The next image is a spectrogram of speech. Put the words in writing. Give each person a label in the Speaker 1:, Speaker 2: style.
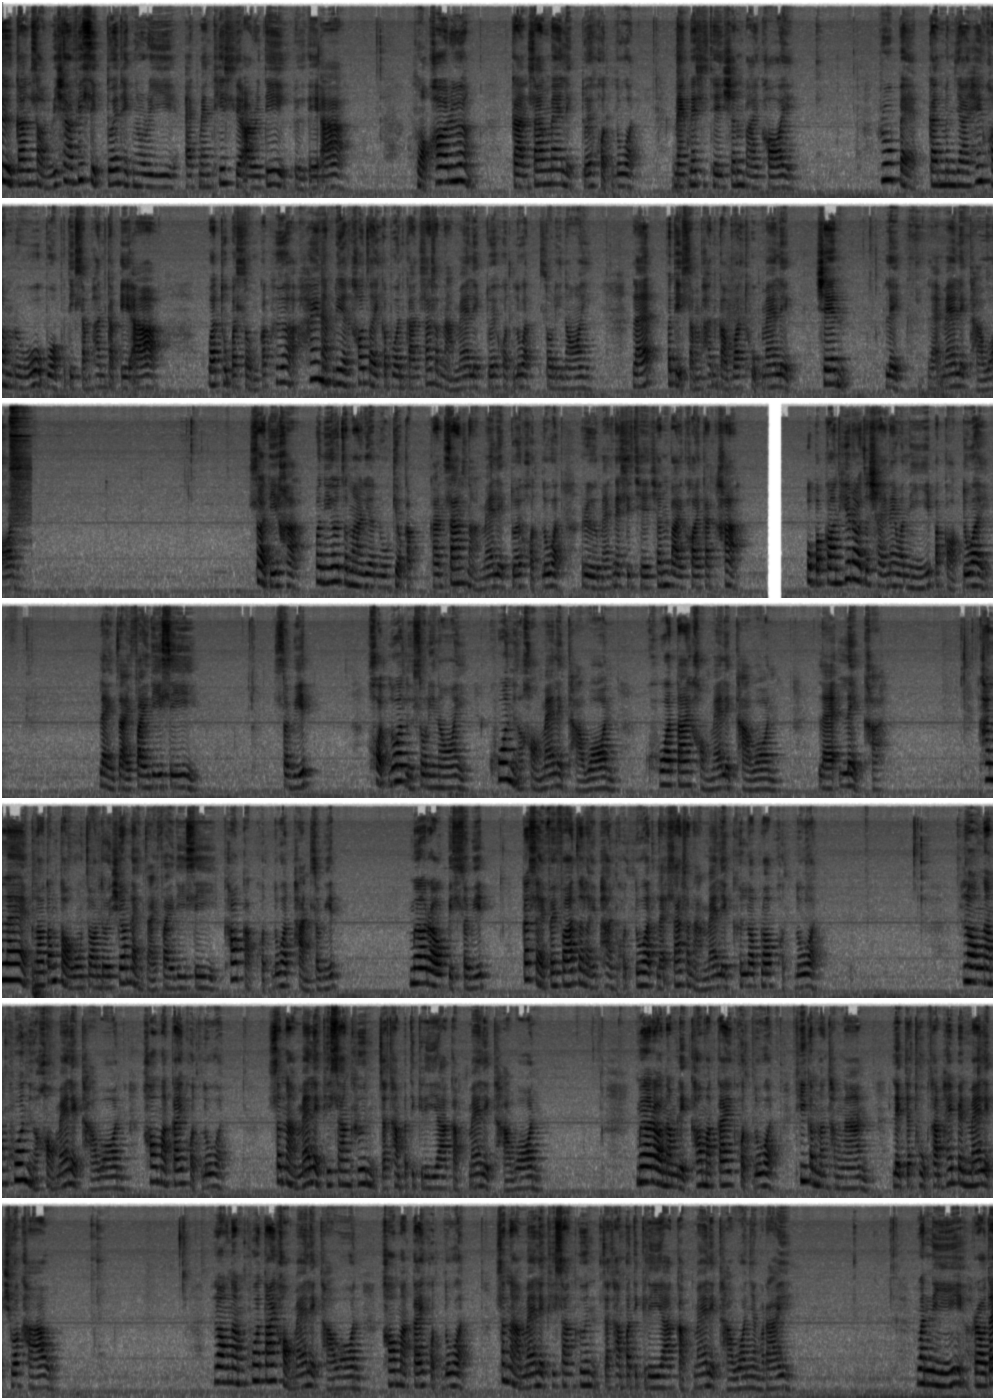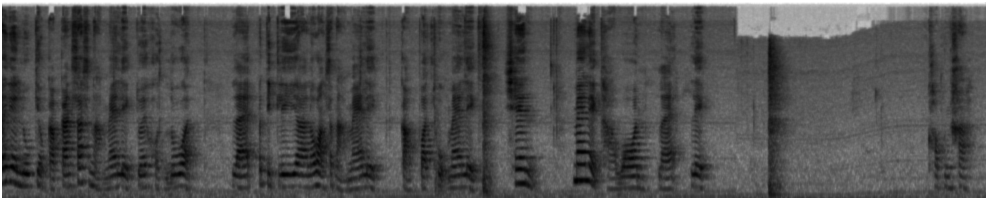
Speaker 1: สื่อการสอนวิชาฟิสิกส์ด้วยเทคโนโลยี Augmented Reality หรือ AR หัวข้อเรื่อง การสร้างแม่เหล็กด้วยขดลวด Magnetization by Coil รูปแบบการบรรยายให้ความรู้บวกปฏิสัมพันธ์กับ AR วัตถุประสงค์ก็เพื่อให้นักเรียนเข้าใจกระบวนการสร้างสนามแม่เหล็กด้วยขดลวดโซลีนอยด์และปฏิสัมพันธ์กับวัตถุแม่เหล็ก เช่น เหล็ก และแม่เหล็กถาวร สวัสดีค่ะ วันนี้เราจะมาเรียนรู้เกี่ยวกับการสร้างสนามแม่เหล็กด้วยขดลวด หรือ magnetization by coil กันค่ะ อุปกรณ์ที่เราจะใช้ในวันนี้ประกอบด้วย แหล่งจ่ายไฟ DC สวิตช์ขดลวดหรือโซลีนอยขั้วเหนือของแม่เหล็กถาวรขั้วใต้ของแม่เหล็กถาวร และเหล็กค่ะ ขั้นแรกเราต้องต่อวงจรโดยเชื่อมแหล่งจ่ายไฟ DC เข้ากับขดลวดผ่านสวิตช์ เมื่อเราปิดสวิตช์กระแสไฟฟ้าจะไหลผ่านขดลวด และสร้างสนามแม่เหล็กขึ้นรอบๆขดลวด ลองนำขั้วเหนือของแม่เหล็กถาวรเข้ามาใกล้ขดลวด สนามแม่เหล็กที่สร้างขึ้นจะทำปฏิกิริยากับแม่เหล็กถาวร เมื่อเรานำเหล็กเข้ามาใกล้ขดลวดที่กำลังทำงาน เหล็กจะถูกทำให้เป็นแม่เหล็กชั่วคราว ลองนำขั้วใต้ของแม่เหล็กถาวรเข้ามาใกล้ขดลวด สนามแม่เหล็กที่สร้างขึ้นจะทำปฏิกิริยากับแม่เหล็กถาวรอย่างไร วันนี้เราได้เรียนรู้เกี่ยวกับการสร้างสนามแม่เหล็กด้วยขดลวด และปฏิกิริยาระหว่างสนามแม่เหล็กกับวัตถุแม่เหล็ก เช่น แม่เหล็กถาวรและเหล็ก ขอบคุณค่ะ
